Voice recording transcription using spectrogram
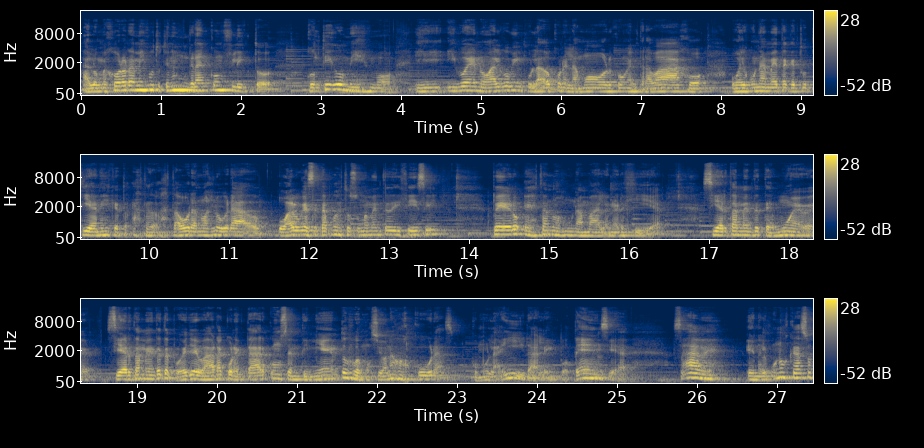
a lo mejor ahora mismo tú tienes un gran conflicto contigo mismo y, y, bueno, algo vinculado con el amor, con el trabajo o alguna meta que tú tienes y que hasta, hasta ahora no has logrado o algo que se te ha puesto sumamente difícil, pero esta no es una mala energía ciertamente te mueve, ciertamente te puede llevar a conectar con sentimientos o emociones oscuras, como la ira, la impotencia, ¿sabes? En algunos casos,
